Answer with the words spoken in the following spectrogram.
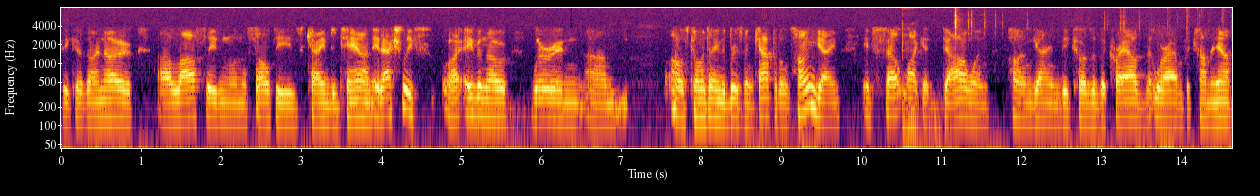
Because I know uh, last season when the Salties came to town, it actually, uh, even though we're in, um, I was commentating the Brisbane Capitals home game, it felt like a Darwin home game because of the crowds that were able to come out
